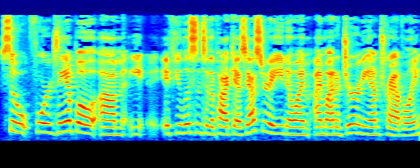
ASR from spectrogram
So, for example, um, if you listen to the podcast yesterday, you know I'm I'm on a journey. I'm traveling.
